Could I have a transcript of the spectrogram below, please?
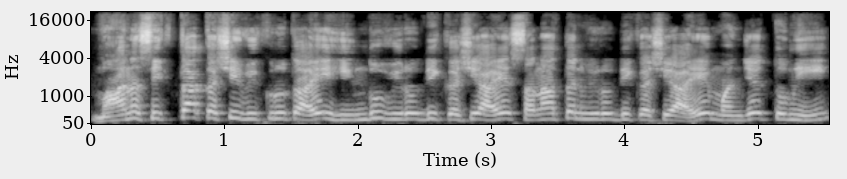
मानसिकता कशी विकृत आहे हिंदू विरोधी कशी आहे सनातन विरोधी कशी आहे म्हणजे तुम्ही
